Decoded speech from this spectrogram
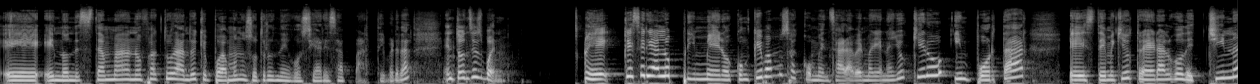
eh, en donde se está manufacturando y que podamos nosotros negociar esa parte, ¿verdad? Entonces, bueno. Eh, ¿Qué sería lo primero? ¿Con qué vamos a comenzar? A ver, Mariana, yo quiero importar, este, me quiero traer algo de China.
